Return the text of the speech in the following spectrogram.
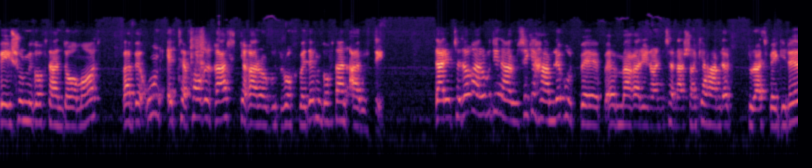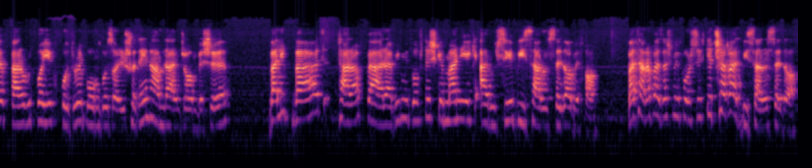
به ایشون می‌گفتن داماد و به اون اتفاق قصد که قرار بود رخ بده می‌گفتن عروسی. در ابتدا قرار بود این عروسی که حمله بود به مقر ایران اینترنشنال که حمله صورت بگیره قرار بود با یک خودرو بمبگذاری شده این حمله انجام بشه. ولی بعد طرف به عربی میگفتش که من یک عروسی بی سر و صدا می‌خوام. و طرف ازش می‌پرسید که چقدر بی سر و صدا؟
